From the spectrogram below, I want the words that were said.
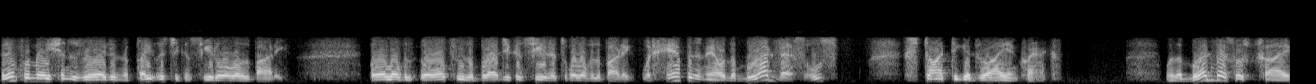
the inflammation is related in the platelets. You can see it all over the body all over, all through the blood. You can see it; it's all over the body. What happens now? The blood vessels start to get dry and crack. When the blood vessels try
